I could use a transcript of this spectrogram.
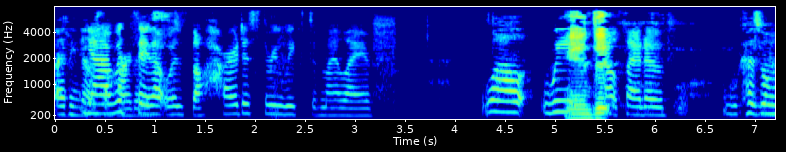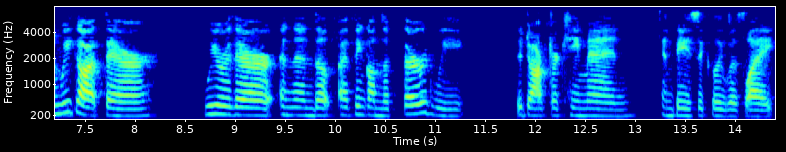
I think that yeah, I would hardest. say that was the hardest three weeks of my life. Well, we and it, outside of because when know. we got there, we were there, and then the I think on the third week, the doctor came in and basically was like,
